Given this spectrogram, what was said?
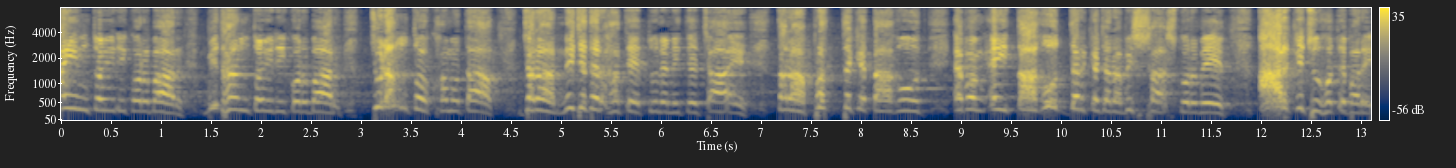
আইন তৈরি করবার, বিধান তৈরি করবার চূড়ান্ত ক্ষমতা যারা নিজেদের হাতে তুলে নিতে চায়, তারা প্রত্যেকে তাগুদ এবং এই তাগুদদেরকে যারা বিশ্বাস করবে, আর কিছু হতে পারে,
